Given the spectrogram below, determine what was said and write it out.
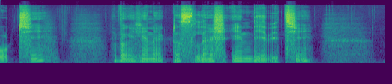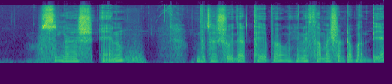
করছি এবং এখানে একটা স্ল্যাশ এন দিয়ে দিচ্ছি। স্ল্যাশ এন বোঝার সুবিধার্থে এবং এখানে সামেশনটা বাদ দিয়ে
